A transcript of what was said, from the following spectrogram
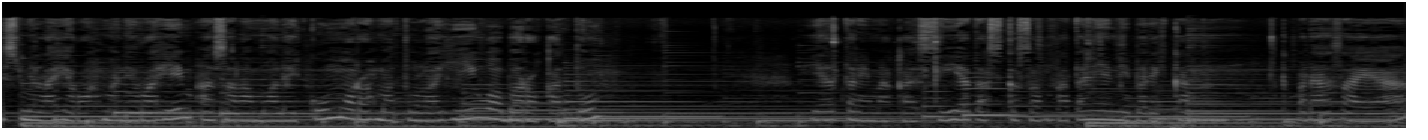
Bismillahirrahmanirrahim. Assalamualaikum warahmatullahi wabarakatuh. Ya, terima kasih atas kesempatan yang diberikan kepada saya.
